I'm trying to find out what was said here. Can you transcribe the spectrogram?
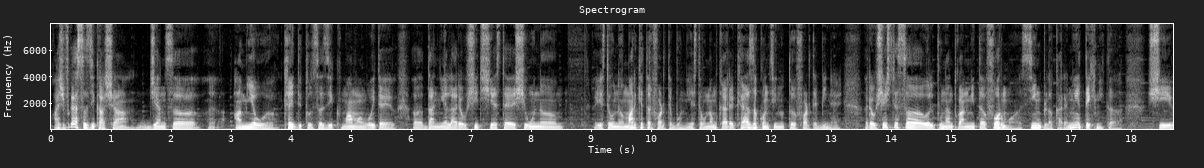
aș vrea să zic așa, gen să am eu creditul să zic, mamă, uite, Daniel a reușit și este și un este un marketer foarte bun, este un om care creează conținut foarte bine, reușește să îl pună într-o anumită formă, simplă, care nu e tehnică. Și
